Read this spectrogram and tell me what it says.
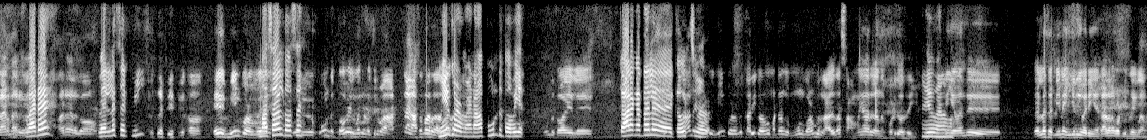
வேற என்ன இருக்கும்? வடை? வெள்ளை சட்னி? மீன் குழம்பு. மசால் தோசை. பூண்டு துவையல் மாதிரி மீன் குழம்பு வேணாம். பூண்டு துவையல். பூண்டு துவையல். காலங்காத்தால கவுச்சு மீன் குழம்பு கறி குழம்பு மட்டன் குழம்பு, மூணு குழம்பு இருக்கு. அதுதான் செம்மையா இருக்கு அந்த பொடி தோசைக்கு. நீங்க வந்து வெள்ளை சட்னினா இங்க எதுக்கு வரீங்க? சாதாரண ஹோட்டலுக்கு போய்க்கலாம்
